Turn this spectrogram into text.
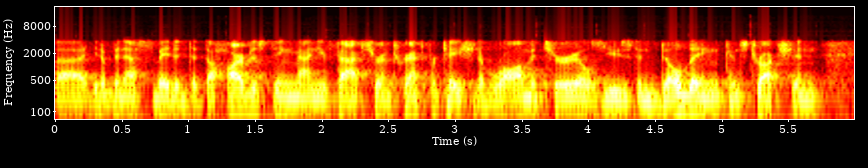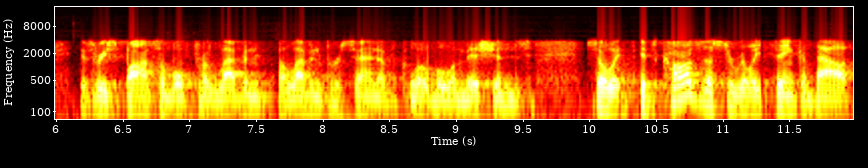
uh, you know been estimated that the harvesting, manufacture, and transportation of raw materials used in building construction is responsible for 11 11% of global emissions. So it, it's caused us to really think about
